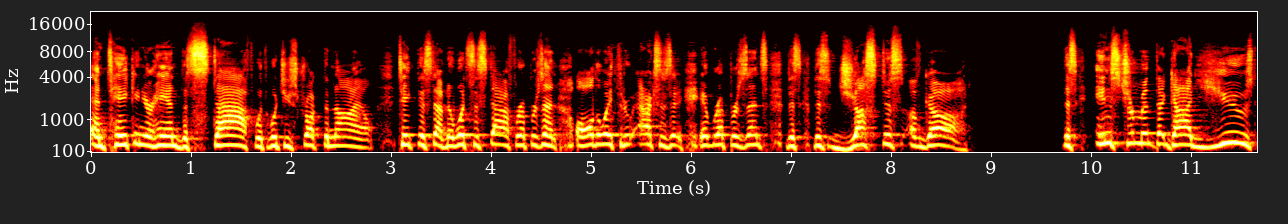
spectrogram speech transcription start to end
and take in your hand the staff with which you struck the Nile. Take this staff. Now, what's the staff represent? All the way through Exodus, it, it represents this, this justice of God, this instrument that God used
